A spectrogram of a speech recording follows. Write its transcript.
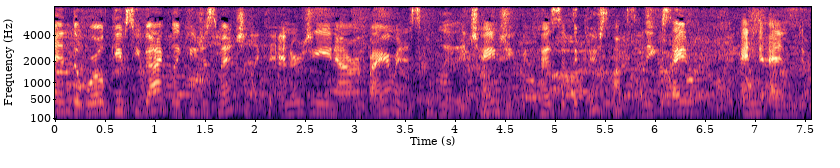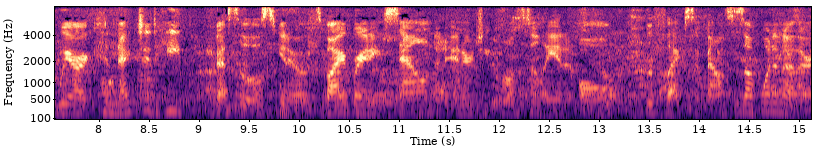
Then the world gives you back, like you just mentioned, like the energy in our environment is completely changing because of the goosebumps and the excitement. And, and we are connected heat vessels, you know, it's vibrating sound and energy constantly, and it all reflects and bounces off one another.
